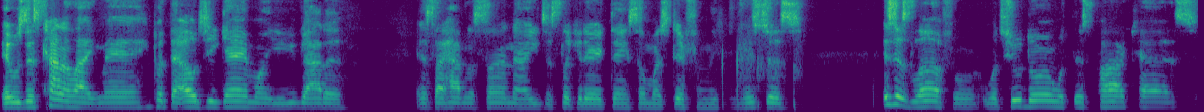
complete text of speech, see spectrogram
it was just kind of like, man, he put that OG game on you. You gotta. It's like having a son now. You just look at everything so much differently. It's just, it's just love for what you're doing with this podcast.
